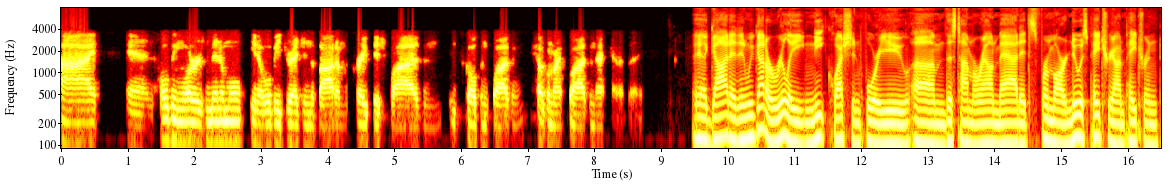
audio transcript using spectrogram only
high and holding water is minimal, you know, we'll be dredging the bottom with crayfish flies and, and sculpin flies and hellgrammite flies and that kind of thing. Yeah, got it. And we've got a really neat question for you um, this time around, Matt. It's from our newest Patreon patron,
